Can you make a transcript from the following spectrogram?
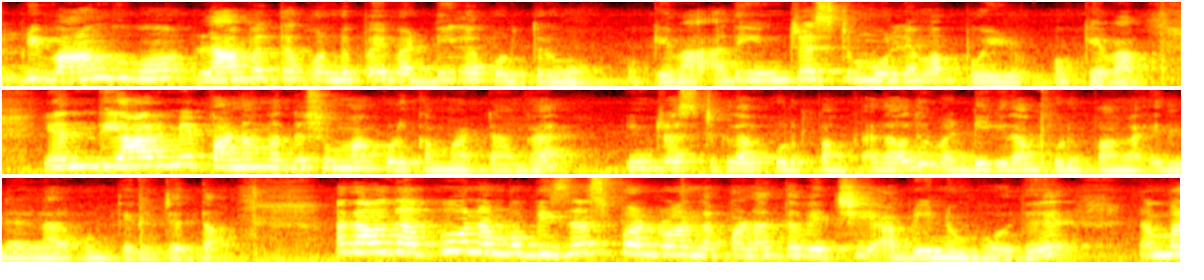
இப்படி வாங்குவோம் லாபத்தை கொண்டு போய் வட்டியில் கொடுத்துருவோம். ஓகேவா? அது இன்ட்ரெஸ்ட் மூலயமா போயிடும். ஓகேவா? எந் யாருமே பணம் வந்து சும்மா கொடுக்க மாட்டாங்க. இன்ட்ரெஸ்ட்டுக்கு தான் கொடுப்பாங்க. அதாவது வட்டிக்கு தான் கொடுப்பாங்க. இதில் எல்லாருக்கும் தெரிஞ்சது தான் அதாவது அப்போது நம்ம பிஸ்னஸ் பண்ணுறோம் அந்த பணத்தை வச்சு அப்படின்னும் போது நம்ம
